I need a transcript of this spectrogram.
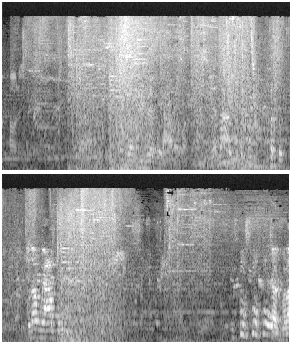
跑的，我要闭嘴乌鸦来吧，别打了，我打乌鸦不站住啦！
